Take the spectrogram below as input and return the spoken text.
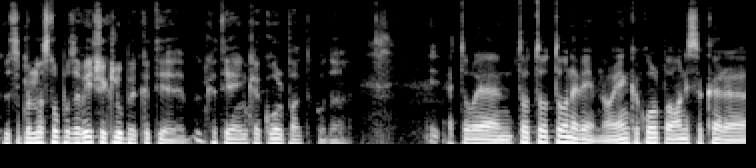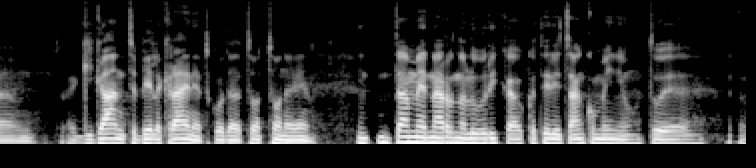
Da si pa nastopil za večje klube, kot je, kot je enka kolpa. tako da- to, je, to, to, to ne vem. No. En kako pa oni so kar uh, gigant bele krajine, tako da to, to ne vem. In ta mednarodna lovorika, o kateri je Canko menil, to je. Uh,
